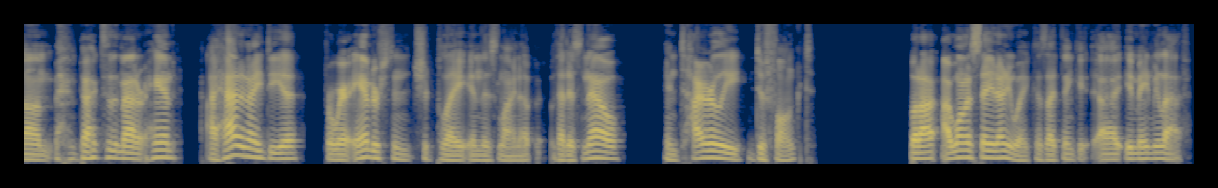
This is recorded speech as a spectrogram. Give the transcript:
Um, back to the matter at hand, I had an idea for where Anderson should play in this lineup that is now entirely defunct. But I, I want to say it anyway because I think it, uh, it made me laugh.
